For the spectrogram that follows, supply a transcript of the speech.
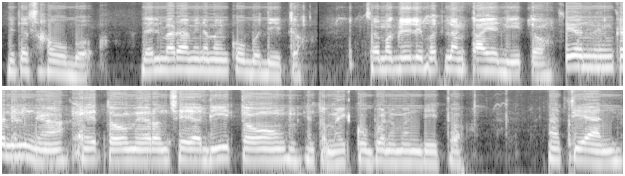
dito sa kubo. Dahil marami naman kubo dito. So maglilibot lang tayo dito. Yun yung kanina, ito meron siya dito, ito may kubo naman dito. At yan,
